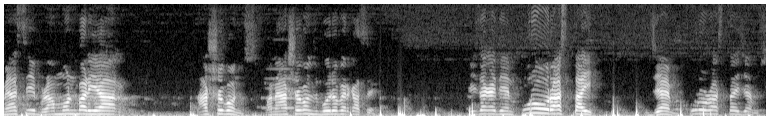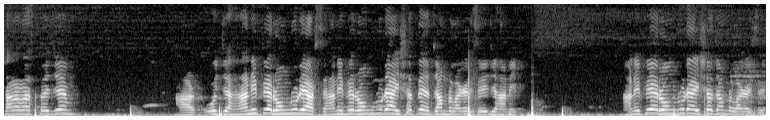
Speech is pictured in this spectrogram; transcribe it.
আমি আছি ব্রাহ্মণবাড়িয়ার আশুগঞ্জ মানে আশুগঞ্জ ভৈরবের কাছে। এই জায়গায় দেন পুরো রাস্তায় জ্যাম, পুরো রাস্তায় জ্যাম, সারা রাস্তায় জ্যাম। আর ওই যে হানিফে রং রোডে আসছে হানিফে রং রোডে আইসাতে জামটা লাগাইছে, এই যে হানিফ। হানিফে রং রোডে আইসা জামটা লাগাইছে।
